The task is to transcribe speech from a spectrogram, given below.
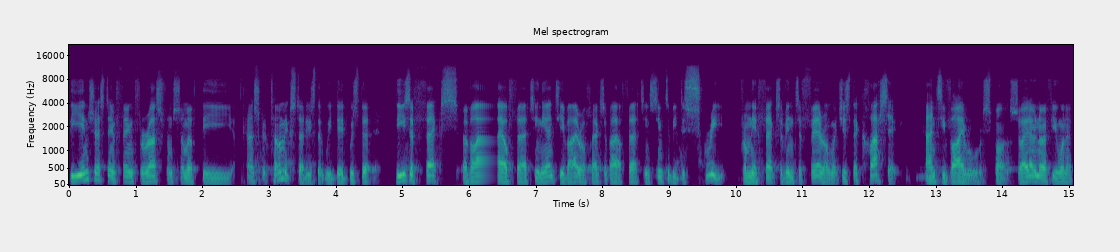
the interesting thing for us from some of the transcriptomic studies that we did was that these effects of IL 13, the antiviral effects of IL 13, seem to be discrete from the effects of interferon, which is the classic antiviral response. So I don't know if you want to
